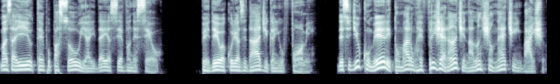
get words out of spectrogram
Mas aí o tempo passou e a ideia se evaneceu. Perdeu a curiosidade e ganhou fome. Decidiu comer e tomar um refrigerante na lanchonete embaixo.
